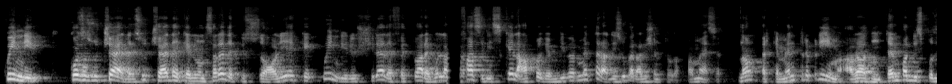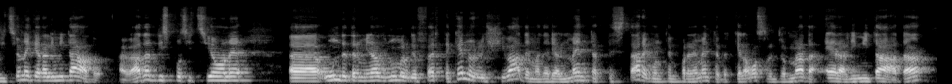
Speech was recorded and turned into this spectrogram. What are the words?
Quindi cosa succede? Succede che non sarete più soli e che quindi riuscirete a effettuare quella fase di scale up che vi permetterà di superare i 100k al mese, no? Perché mentre prima avevate un tempo a disposizione che era limitato, avevate a disposizione uh, un determinato numero di offerte che non riuscivate materialmente a testare contemporaneamente perché la vostra giornata era limitata,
